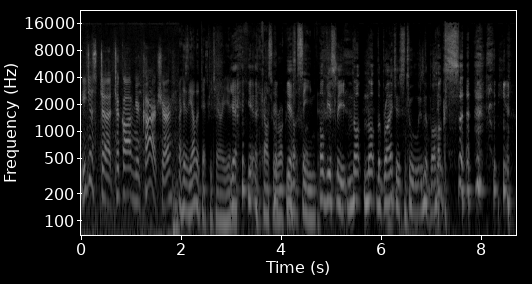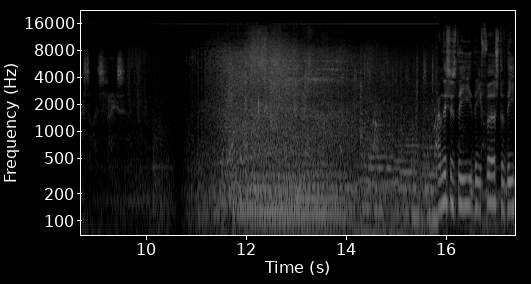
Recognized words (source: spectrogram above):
He just uh, took off in your car, Sheriff. Oh, here's the other deputy in Yeah, yeah. Castle Rock. Yes, We've not seen. Obviously, not not the brightest tool in the box. Yeah. I saw his face. And this is the, the first of the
